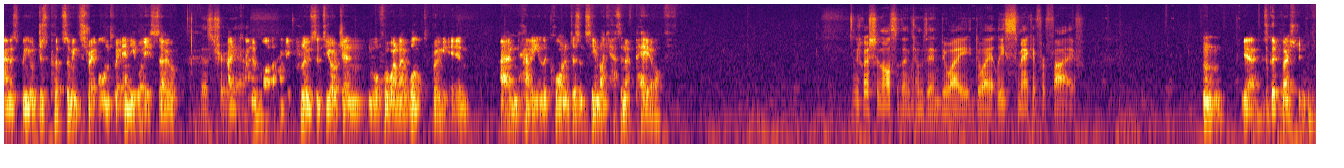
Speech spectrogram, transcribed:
Mana Spring, you'll just put something straight onto it anyway. So That's true. I'd yeah. kind of rather have it closer to your general for when I want to bring it in, and having it in the corner doesn't seem like it has enough payoff. The question also then comes in: Do I do I at least smack it for five? Hmm. Yeah, it's a good question.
